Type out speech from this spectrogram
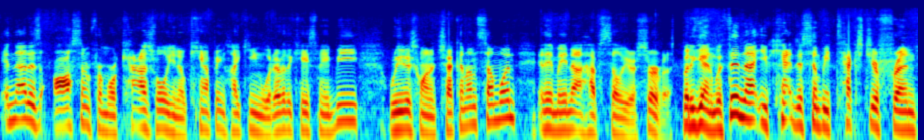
and that is awesome for more casual, you know, camping, hiking, whatever the case may be, where you just want to check in on someone and they may not have cellular service. But again, within that, you can't just simply text your friend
